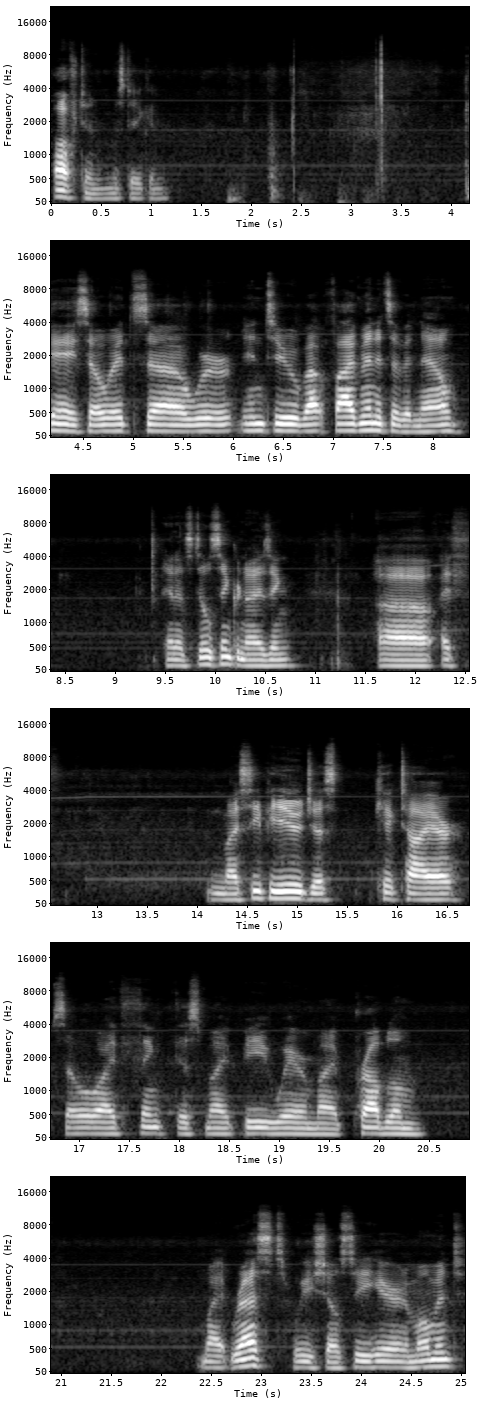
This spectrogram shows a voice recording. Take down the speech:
often mistaken. Okay, so it's uh, we're into about five minutes of it now and it's still synchronizing. Uh, I my CPU just kicked higher, so I think this might be where my problem might rest. We shall see here in a moment.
